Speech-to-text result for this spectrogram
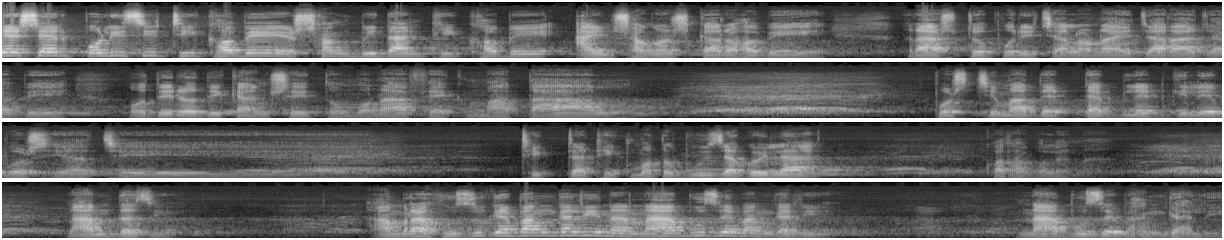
দেশের পলিসি ঠিক হবে, সংবিধান ঠিক হবে, আইন সংস্কার হবে। রাষ্ট্র পরিচালনায় যারা যাবে, ওদের অধিকাংশই তো মোনাফেক মাতাল। পশ্চিমাদের ট্যাবলেট গিলে বসে আছে। ঠিকটা ঠিক মতো বুঝা কইলা কথা বলে না। না আন্দাজি আমরা হুজুগে বাঙালি না না বুঝে বাঙালি? না বুঝে বাঙালি।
